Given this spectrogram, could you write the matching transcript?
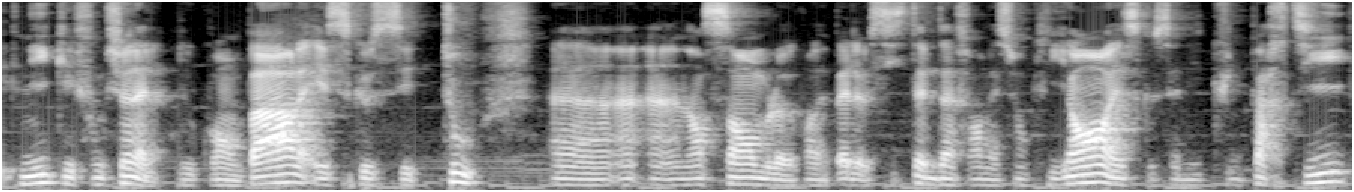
technique et fonctionnel. De quoi on parle Est-ce que c'est tout un, ensemble qu'on appelle le système d'information client. Est-ce que ça n'est qu'une partie?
